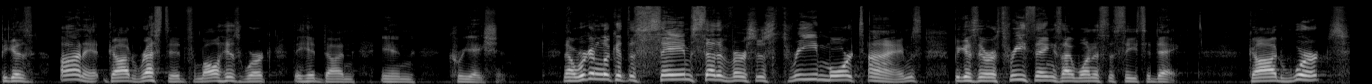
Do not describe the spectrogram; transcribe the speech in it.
because on it God rested from all his work that he had done in creation. Now, we're going to look at the same set of verses three more times because there are three things I want us to see today God worked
